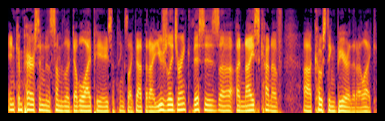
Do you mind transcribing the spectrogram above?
in comparison to some of the double IPAs and things like that that I usually drink, this is uh, a nice kind of uh, coasting beer that I like.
